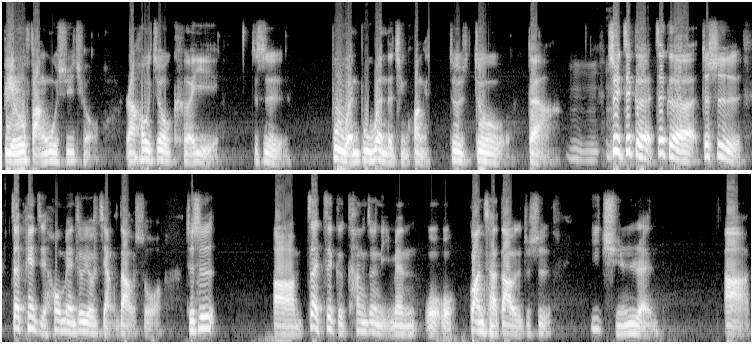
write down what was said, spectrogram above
比如房屋需求？然后就可以，就是不闻不问的情况，就就对啊，嗯嗯，所以这个这个就是在片子后面就有讲到说，其实啊，在这个抗争里面，我我观察到的就是一群人啊，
